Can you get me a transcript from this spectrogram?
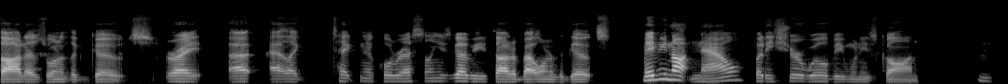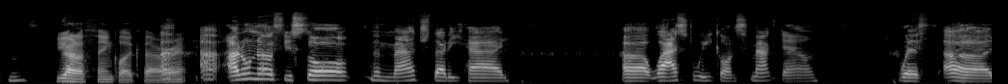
thought as one of the goats, right? At, at like technical wrestling, he's got to be thought about one of the goats. Maybe not now, but he sure will be when he's gone. Mm-hmm. You got to think like that, right? I, I, I don't know if you saw the match that he had uh, last week on SmackDown with uh,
